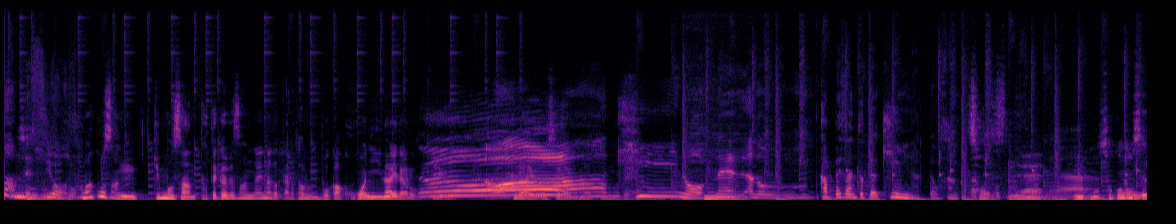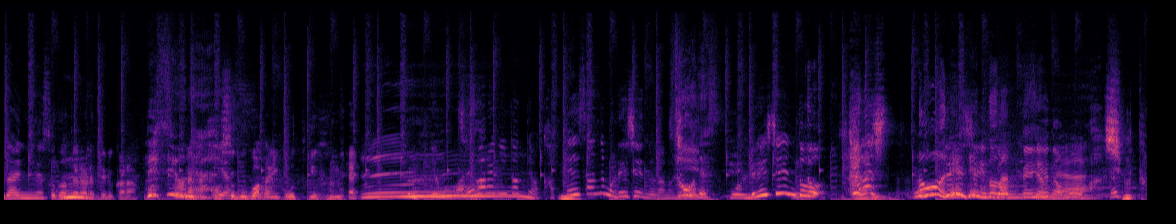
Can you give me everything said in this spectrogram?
うなんですよ。そうそうそう眞子さんキモさん立壁さんがいなかったら多分僕はここにいないだろうっていうくらいお世話になったのでキーのね、うんあのカッペイさんにとってはキーになったお三方とそういうことですよですね。ね。もうそこの世代にね育てられてるから、ですよね。なんかこうすぐご飯行こうっていうね。うでも我々にとってはカッペイさんでもレジェンドなのに、そうです。もうレジェンドからしのレジェンドなんですよっていうのもね。あしまった。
